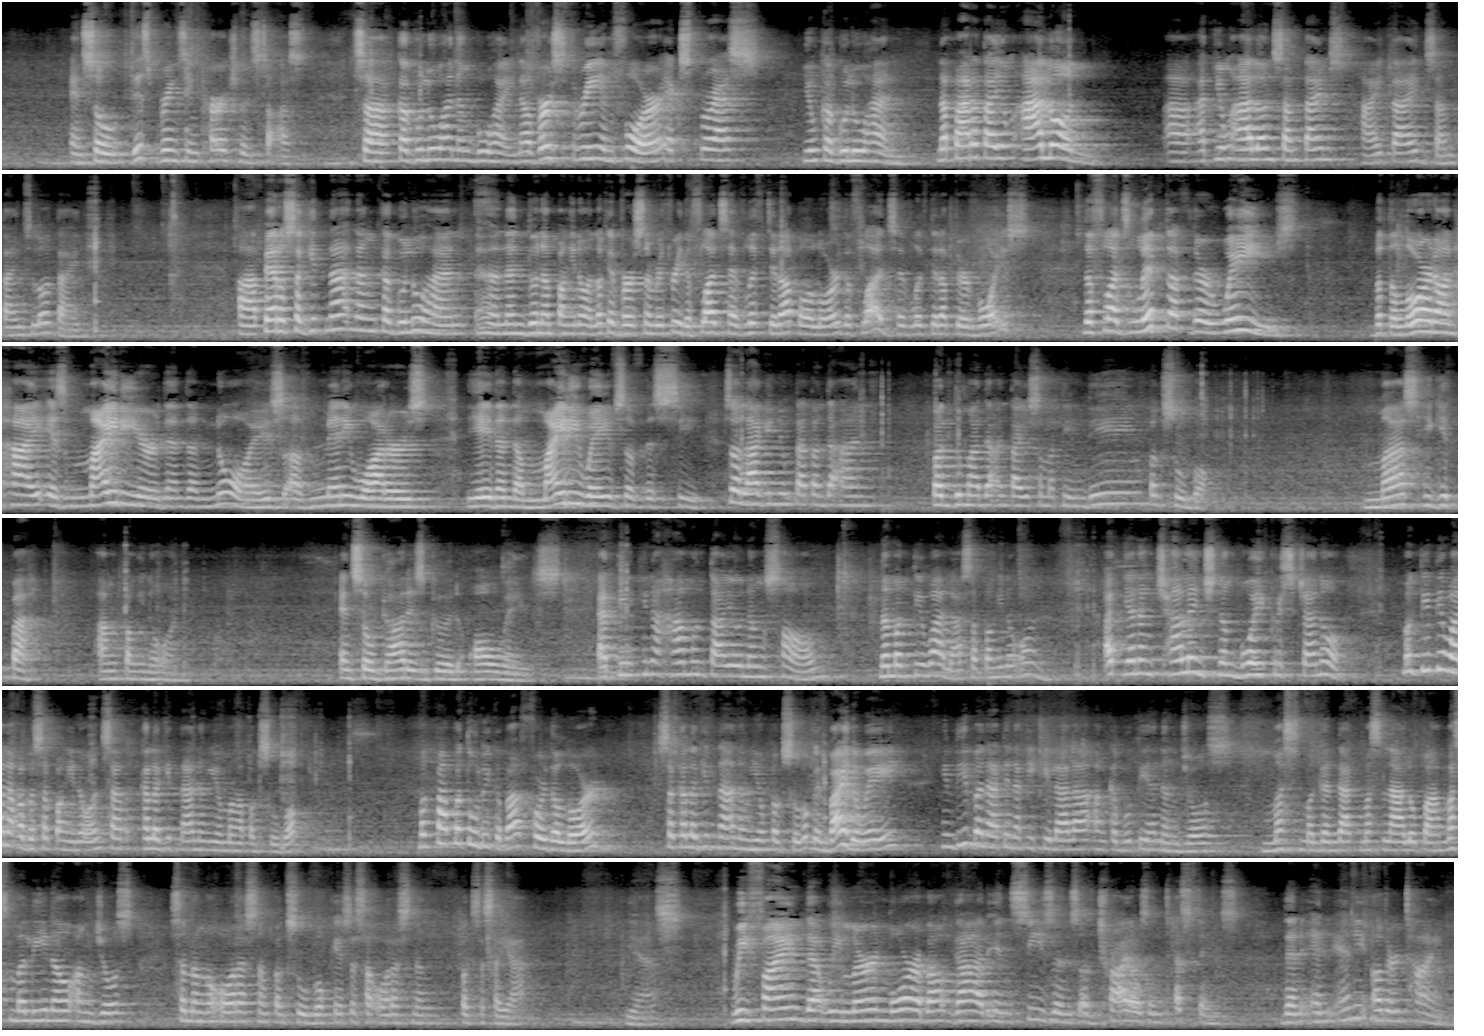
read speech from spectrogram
And so, this brings encouragements to us sa kaguluhan ng buhay. Now, verse 3 and 4 express yung kaguluhan na para tayong alon. Uh, at yung alon, sometimes high tide, sometimes low tide. Uh, pero sa gitna ng kaguluhan, nandun ang Panginoon. Look at verse number 3. The floods have lifted up, O Lord. The floods have lifted up their voice. The floods lift up their waves. But the Lord on high is mightier than the noise of many waters, yea, than the mighty waves of the sea. So lagi niyong tatandaan, pag dumadaan tayo sa matinding pagsubok, mas higit pa ang Panginoon. And so God is good always. At kinahamon tayo ng psalm na magtiwala sa Panginoon. At yan ang challenge ng buhay kristyano Magtitiwala ka ba sa Panginoon sa kalagitnaan ng iyong mga pagsubok? Magpapatuloy ka ba for the Lord sa kalagitnaan ng iyong pagsubok? And by the way, hindi ba natin nakikilala ang kabutihan ng Diyos? Mas maganda at mas lalo pa, mas malinaw ang Diyos sa mga oras ng pagsubok kaysa sa oras ng pagsasaya. Yes. We find that we learn more about God in seasons of trials and testings than in any other time.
